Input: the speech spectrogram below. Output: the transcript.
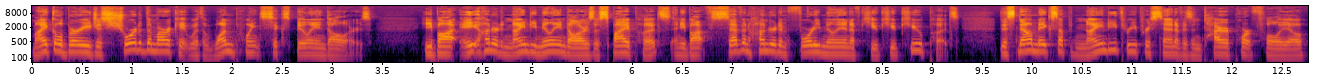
Michael Burry just shorted the market with $1.6 billion. He bought $890 million of SPY puts and he bought 740 million of QQQ puts. This now makes up 93% of his entire portfolio.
